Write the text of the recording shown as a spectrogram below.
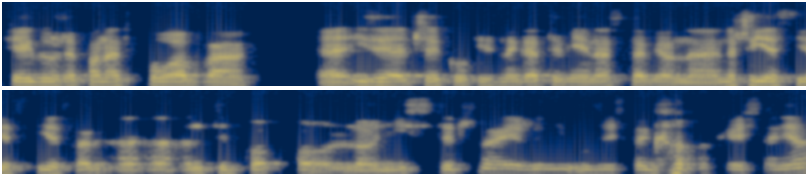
twierdzą, że ponad połowa Izraelczyków jest negatywnie nastawiona, znaczy jest, jest, jest antypolonistyczna, jeżeli użyć tego określenia.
